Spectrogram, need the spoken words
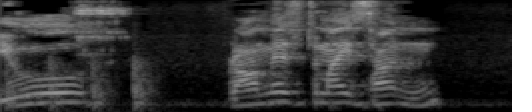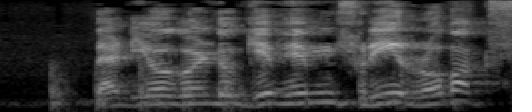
You promised my son that you are going to give him free Robux.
